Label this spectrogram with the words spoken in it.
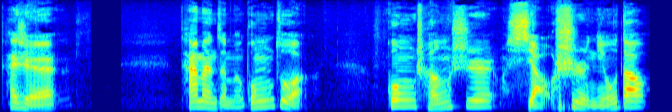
开始。他们怎么工作？工程师小试牛刀。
